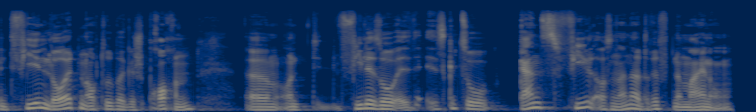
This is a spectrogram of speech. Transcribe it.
mit vielen Leuten auch drüber gesprochen. Ähm, und viele so, es gibt so ganz viel auseinanderdriftende Meinungen.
